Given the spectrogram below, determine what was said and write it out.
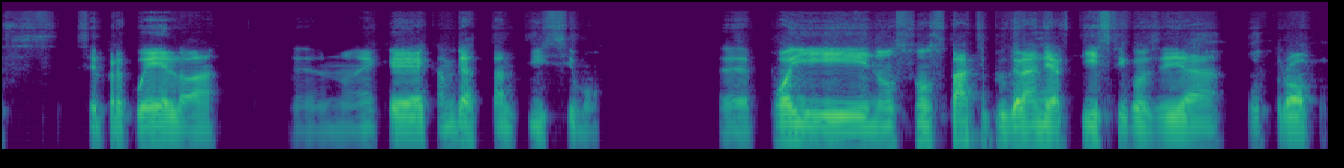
s sempre quello, eh. Ehm, non è che è cambiato tantissimo. Ehm, poi non son stati più grandi artisti così, eh, purtroppo.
